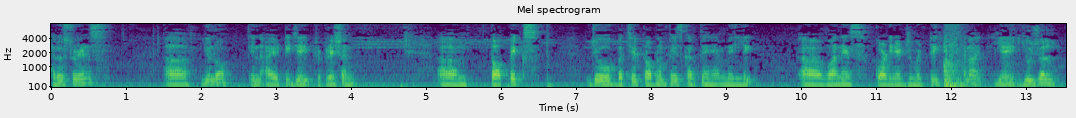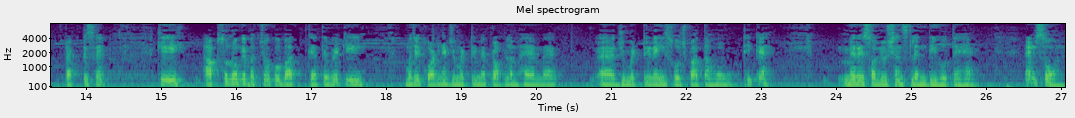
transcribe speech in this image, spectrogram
Hello students, uh, you know IIT JEE preparation um, topics जो बच्चे प्रॉब्लम फेस करते हैं mainly one is coordinate geometry है ना? ये यूजुअल प्रैक्टिस है कि आप सुनोगे बच्चों को बात कहते हुए कि मुझे कोऑर्डिनेट ज्योमेट्री में प्रॉब्लम है मैं ज्योमेट्री uh, नहीं सोच पाता हूँ ठीक है? मेरे सॉल्यूशंस लेंदी होते हैं एंड सो ऑन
